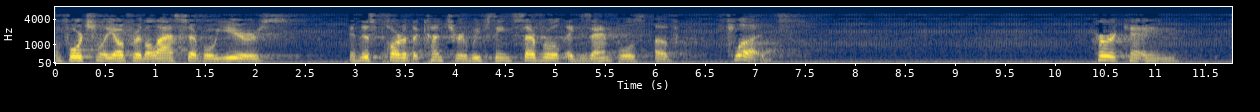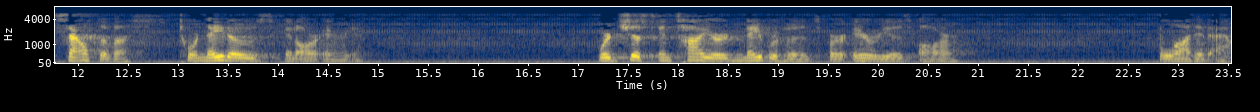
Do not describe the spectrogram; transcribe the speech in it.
Unfortunately, over the last several years, in this part of the country, we've seen several examples of floods. Hurricane south of us, tornadoes in our area, where just entire neighborhoods or areas are blotted out.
